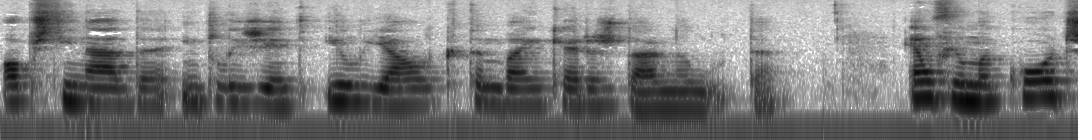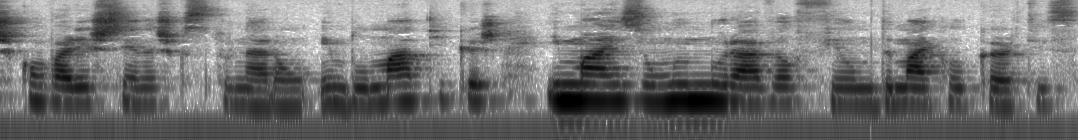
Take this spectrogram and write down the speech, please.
obstinada, inteligente e leal que também quer ajudar na luta. É um filme a cores, com várias cenas que se tornaram emblemáticas e mais um memorável filme de Michael Curtis,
